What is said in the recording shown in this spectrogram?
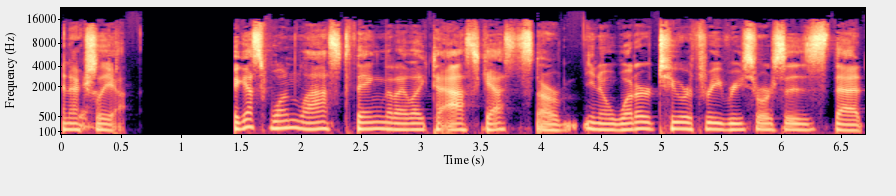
And actually, yeah. I guess one last thing that I like to ask guests are, you know, what are two or three resources that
